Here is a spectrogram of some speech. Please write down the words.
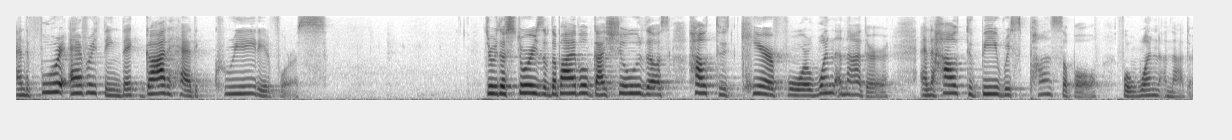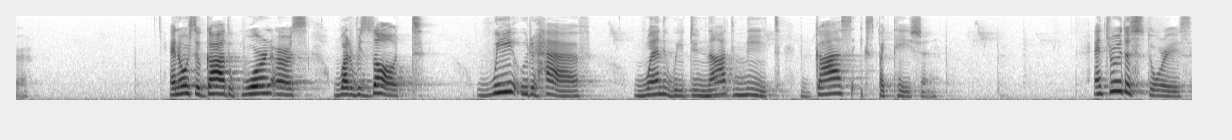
and for everything that God had created for us. Through the stories of the Bible, God showed us how to care for one another and how to be responsible for one another. And also, God warned us what result we would have when we do not meet God's expectation. And through the stories,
